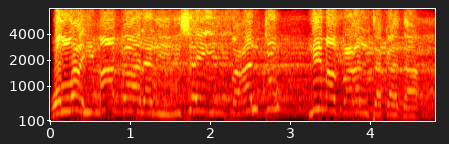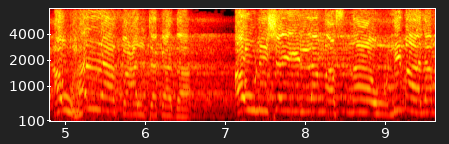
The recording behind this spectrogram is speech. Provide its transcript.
wallahi ma qala li li shay'in fa'altu lima fa'alta kadha au halla fa'alta kadha au li shay'in lam asnahu lima lam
